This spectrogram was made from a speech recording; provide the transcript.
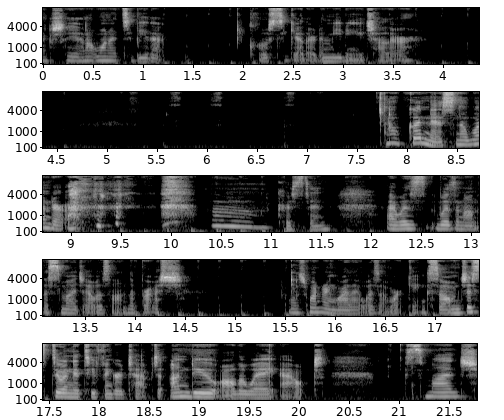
Actually, I don't want it to be that close together to meeting each other. Oh goodness, no wonder. oh, Cristin. I was, wasn't on the smudge, I was on the brush. I was wondering why that wasn't working. So I'm just doing a two finger tap to undo all the way out. Smudge.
